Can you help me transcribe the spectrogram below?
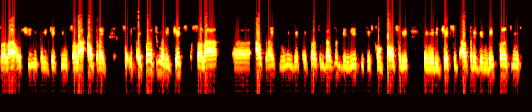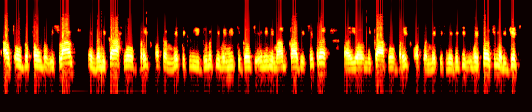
Salah or she is rejecting Salah outright. So if a person rejects Salah, uh, outright, meaning that a person does not believe it is compulsory, when he rejects it outright, then that person is out of the fold of Islam, and the nikah will break automatically. You do not even need to go to any imam, qadi, etc. Uh, your nikah will break automatically. That is, if a person rejects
